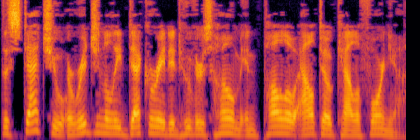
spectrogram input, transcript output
The statue originally decorated Hoover's home in Palo Alto, California.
